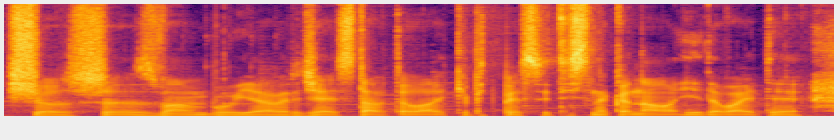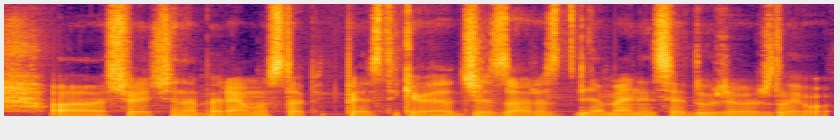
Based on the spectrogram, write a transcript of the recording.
Що ж, з вами був я, Верджей. Ставте лайки, підписуйтесь на канал і давайте е, швидше наберемо 100 підписників, адже зараз для мене це дуже важливо.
